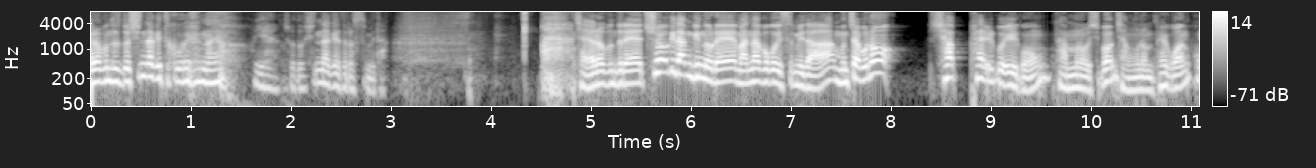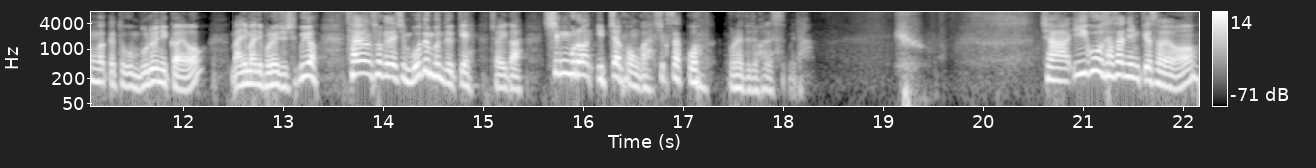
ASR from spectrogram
여러분들도 신나게 듣고 계셨나요? 예, 저도 신나게 들었습니다. 아, 자, 여러분들의 추억이 담긴 노래 만나보고 있습니다. 문자번호 샵8910 단문 50원, 장문은 100원, 콩깍개톡은 무료니까요. 많이 많이 보내주시고요. 사연 소개되신 모든 분들께 저희가 식물원 입장권과 식사권 보내드리도록 하겠습니다. 휴. 자, 2944님께서요.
